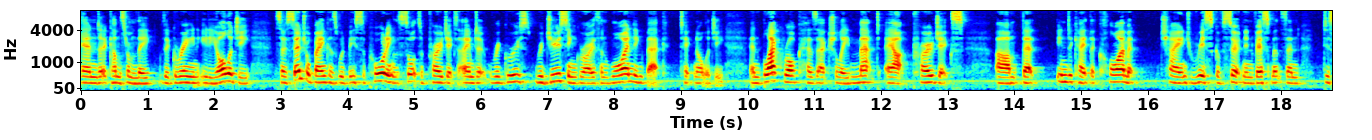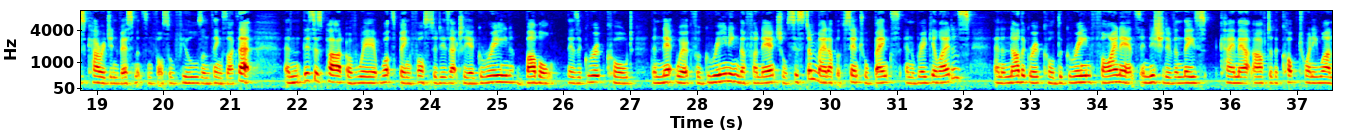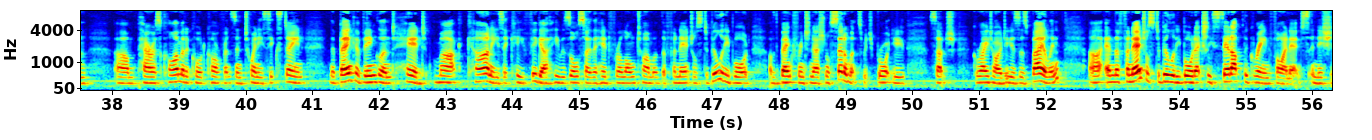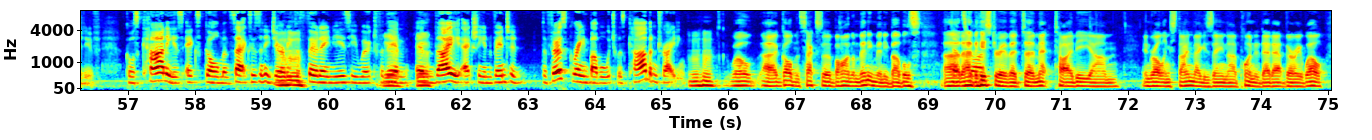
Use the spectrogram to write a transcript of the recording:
and it comes from the, the green ideology. So central bankers would be supporting the sorts of projects aimed at reducing growth and winding back technology. And BlackRock has actually mapped out projects um, that indicate the climate change risk of certain investments and discourage investments in fossil fuels and things like that. And this is part of where what's being fostered is actually a green bubble. There's a group called the Network for Greening the Financial System, made up of central banks and regulators, and another group called the Green Finance Initiative. And these came out after the COP21 um, Paris Climate Accord conference in 2016. The Bank of England head, Mark Carney, is a key figure. He was also the head for a long time of the Financial Stability Board of the Bank for International Settlements, which brought you such great ideas as bail in. Uh, and the Financial Stability Board actually set up the Green Finance Initiative. Of course, Carney is ex Goldman Sachs, isn't he, Jeremy? For 13 years he worked for Mm-hmm. Yeah, them, and they actually invented the first green bubble, which was carbon trading. Mm. Well, uh, Goldman Sachs are behind on many, many bubbles. Uh, they have right. a history of it. Uh, Matt Taibbi um, in Rolling Stone magazine uh, pointed that out very well.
